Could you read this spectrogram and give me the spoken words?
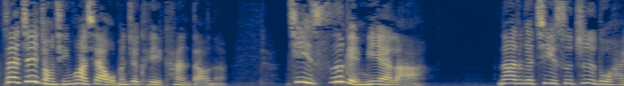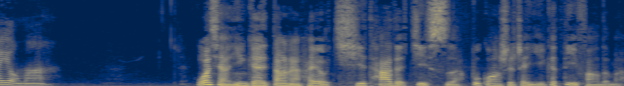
在这种情况下，我们就可以看到呢，祭司给灭了，那这个祭司制度还有吗？我想应该当然还有其他的祭司啊，不光是这一个地方的嘛。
